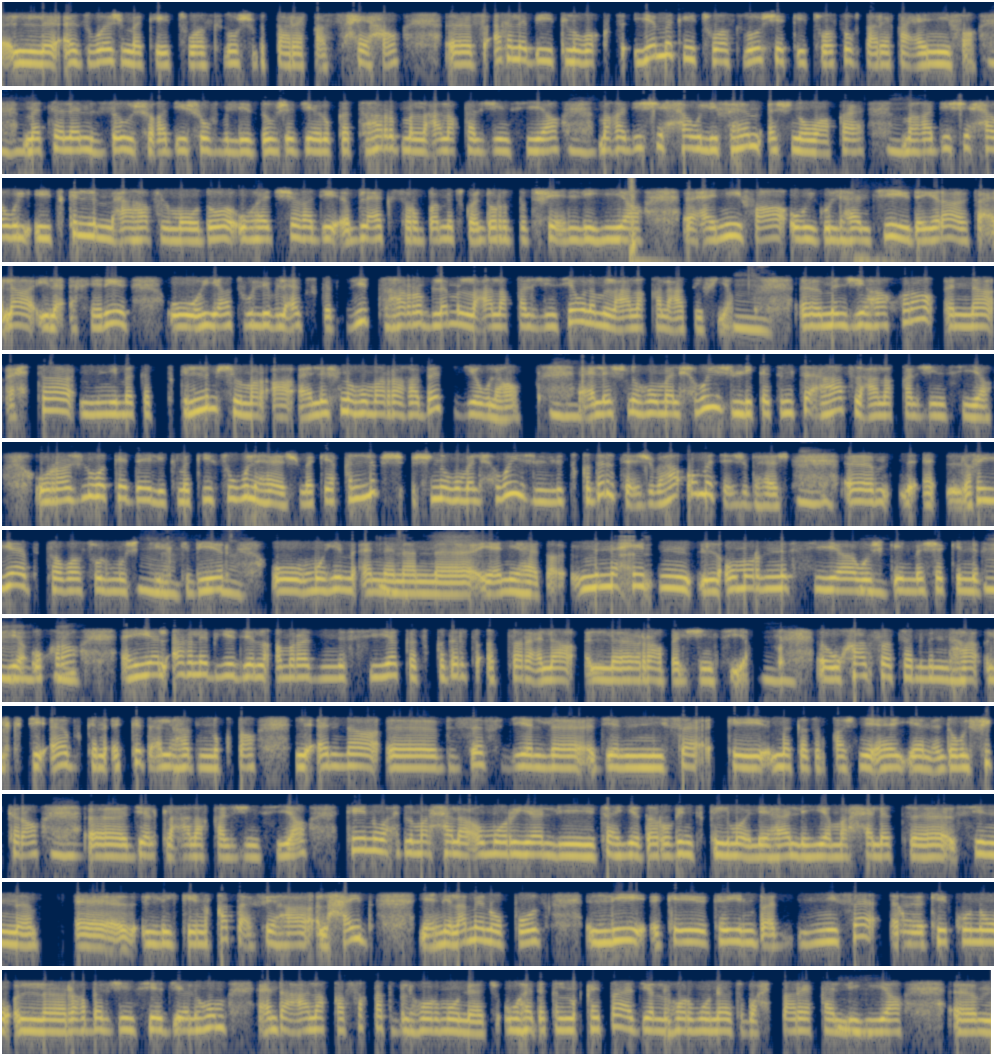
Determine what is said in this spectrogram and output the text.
الأزواج ما كيتواصلوش بالطريقة الصحيحة. في أغلبية الوقت يا ما كيتواصلوش يا كيتواصلوا بطريقة عنيفة. مم. مثلا الزوج غادي يشوف باللي الزوجة ديالو كتهرب من العلاقة الجنسية ما غاديش يحاول يفهم أشنو واقع ما غاديش يحاول يتكلم معها في الموضوع. وهذا الشيء غادي بالعكس ربما تكون عنده ردة فعل اللي هي عنيفة ويقول لها أنت دايره فعلا إلى آخره وهي تولي بالعكس كتزيد تهرب لا من العلاقة الجنسية ولا من العلاقة العاطفية. آه، من جهة أخرى أن حتى ملي ما كتكلمش المرأة على شنو هما الرغبات ديالها على شنو هما الحوايج اللي كتمتعها في العلاقة الجنسية. والراجل وكذلك ما كيسولهاش ما كيقلبش شنو هما الحوايج اللي تقدر تعجبها أو ما تعجبهاش. غياب التواصل مشكل كبير. ومهم أننا يعني هذا. من ناحية الأمور النفسية واش كاين مشاكل نفسية أخرى هي الأغلبية ديال الأمراض النفسية كتقدر تأثر على الرغبة الجنسية. وخاصة منها الاكتئاب كنأكد على هذه النقطة لأن آه، بزاف ديال ديال النساء كي ما كتبقاش نهائيا عندهم الفكرة آه، ديال العلاقة الجنسية. كاين واحد المرحلة عمريه اللي حتى هي ضروري نتكلموا عليها اللي هي مرحلة آه، سن اللي كينقطع فيها الحيض يعني لا مينوبوز اللي كاين بعض النساء آه، كيكونوا الرغبة الجنسية ديالهم عندها علاقة فقط بالهرمونات وهذاك الانقطاع ديال الهرمونات بواحد الطريقة اللي هي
